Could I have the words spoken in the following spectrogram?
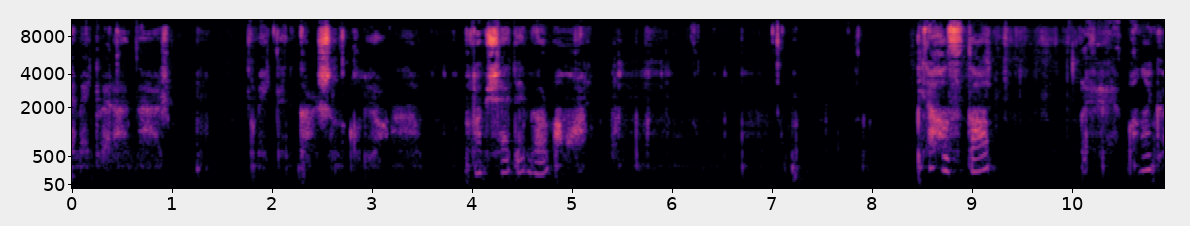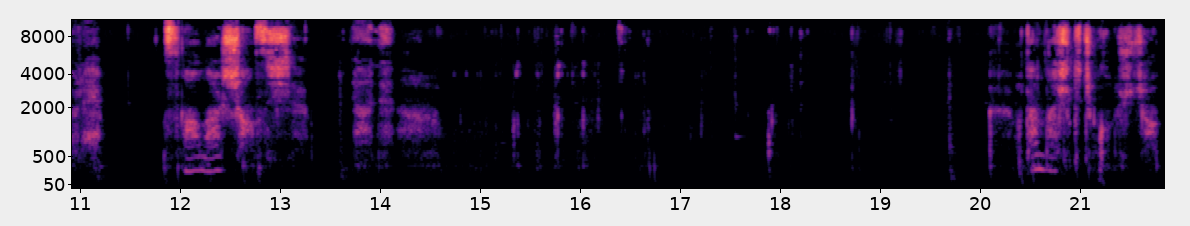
emek verenler emeklerinin karşılığını alıyor. Buna bir şey demiyorum ama biraz da e, bana göre sınavlar şans işi. Yani e, vatandaşlık için konuşacağım.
